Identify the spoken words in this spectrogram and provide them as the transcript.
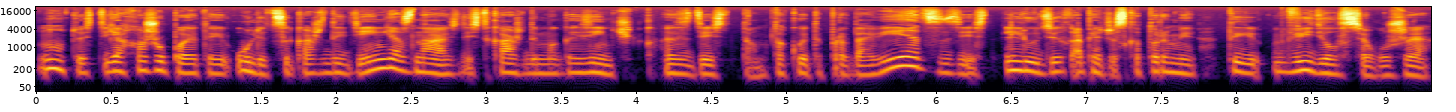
Ну, то есть я хожу по этой улице каждый день, я знаю здесь каждый магазинчик, здесь там такой-то продавец, здесь люди, опять же, с которыми ты виделся уже,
